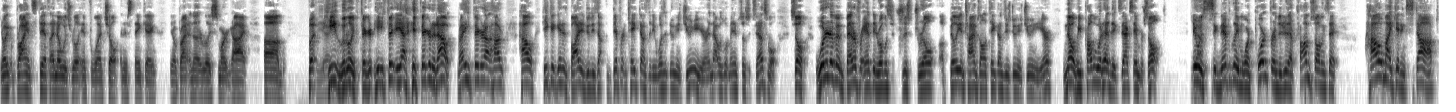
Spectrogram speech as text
you know, like Brian Stith, I know was really influential in his thinking. You know, Brian, another really smart guy. Um, but yeah. he literally figured he, yeah, he figured it out, right? He figured out how how he could get his body to do these different takedowns that he wasn't doing his junior year, and that was what made him so successful. So, would it have been better for Anthony Robles to just drill a billion times all the takedowns he was doing his junior year? No, he probably would have had the exact same result. Yeah. It was significantly more important for him to do that problem solving, say, how am I getting stopped?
